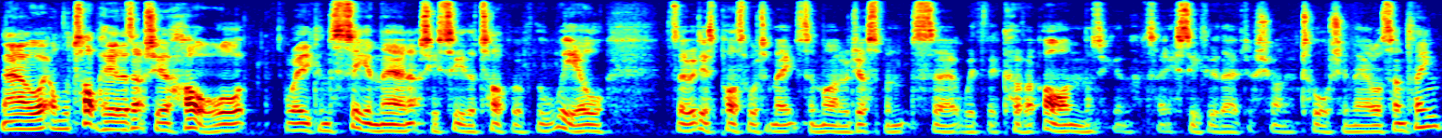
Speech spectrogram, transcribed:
Now on the top here there's actually a hole where you can see in there and actually see the top of the wheel so it is possible to make some minor adjustments uh, with the cover on, as you can say see through there, just shine a torch in there or something.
